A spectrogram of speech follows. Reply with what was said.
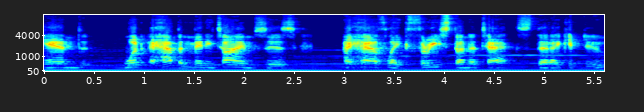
and what happened many times is I have like three stun attacks that I can do.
